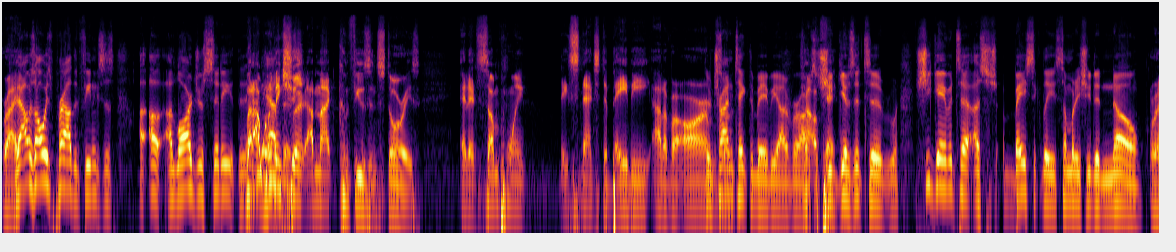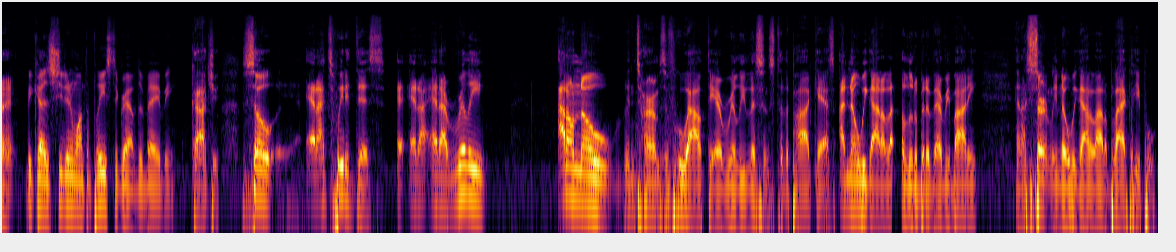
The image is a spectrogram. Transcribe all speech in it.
Right. And I was always proud that Phoenix is a, a, a larger city. But I want to make this. sure I'm not confusing stories. And at some point, they snatched the baby out of her arms. They're trying or- to take the baby out of her arms. Okay. She gives it to. She gave it to us, basically somebody she didn't know, Right. Because she didn't want the police to grab the baby. Got you. So, and I tweeted this, and I and I really, I don't know in terms of who out there really listens to the podcast. I know we got a, a little bit of everybody, and I certainly know we got a lot of black people.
